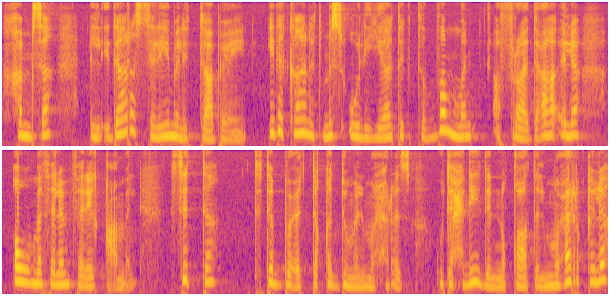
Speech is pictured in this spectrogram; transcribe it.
خمسة الإدارة السليمة للتابعين. إذا كانت مسؤولياتك تتضمن أفراد عائلة أو مثلا فريق عمل. ستة تتبع التقدم المحرز وتحديد النقاط المعرقلة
